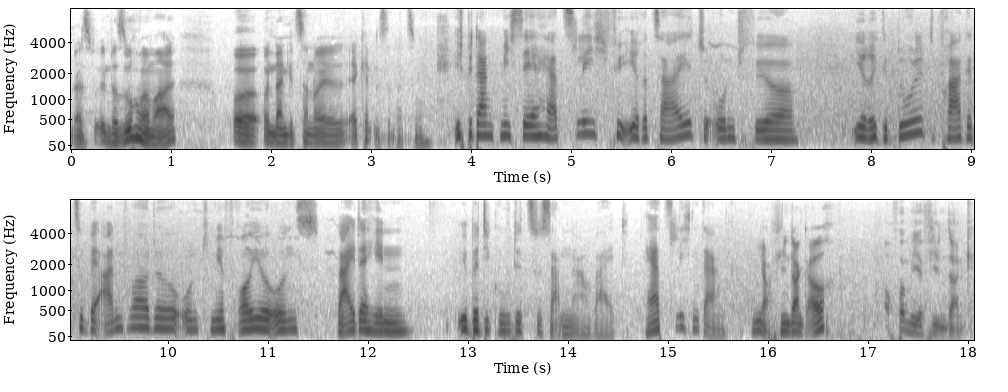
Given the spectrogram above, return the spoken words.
das untersuchen wir mal. Äh, und dann gibt es dann neue Erkenntnisse dazu. Ich bedanke mich sehr herzlich für Ihre Zeit und für Ihre Geduld, Frage zu beantworten und wir freuen uns weiterhin über die gute Zusammenarbeit. Herzlichen Dank. Ja, vielen Dank auch. Auch von mir vielen Dank.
